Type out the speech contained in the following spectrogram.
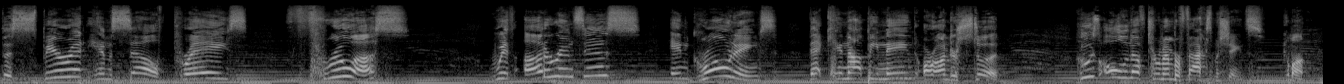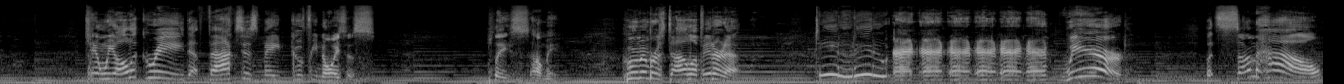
the Spirit Himself prays through us with utterances and groanings that cannot be named or understood. Who's old enough to remember fax machines? Come on. Can we all agree that faxes made goofy noises? Please help me. Who remembers dial up internet? Weird. But somehow,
